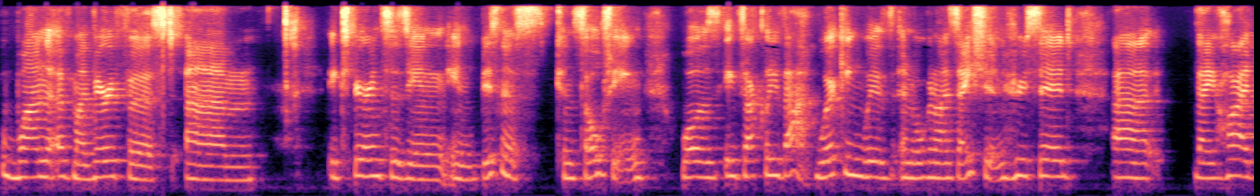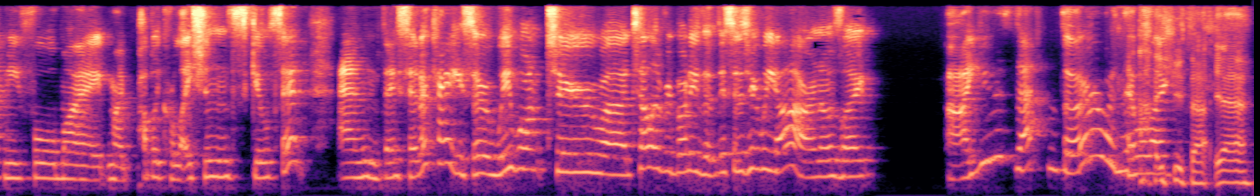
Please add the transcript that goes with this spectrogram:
one of my very first um, experiences in, in business consulting was exactly that working with an organization who said uh, they hired me for my my public relations skill set. And they said okay so we want to uh, tell everybody that this is who we are. And i was like are you that though? And they were like are you that? Yeah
